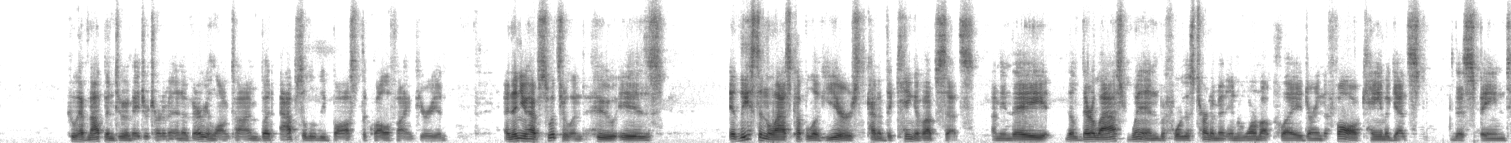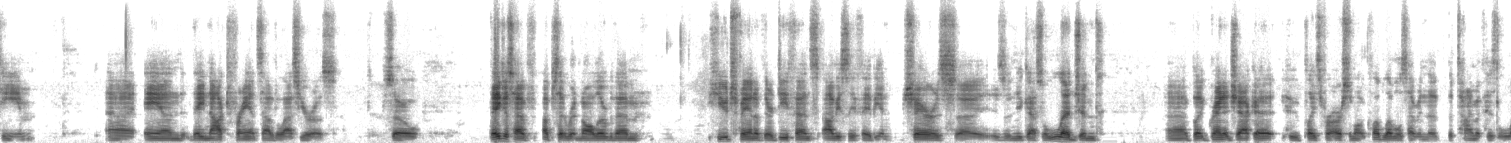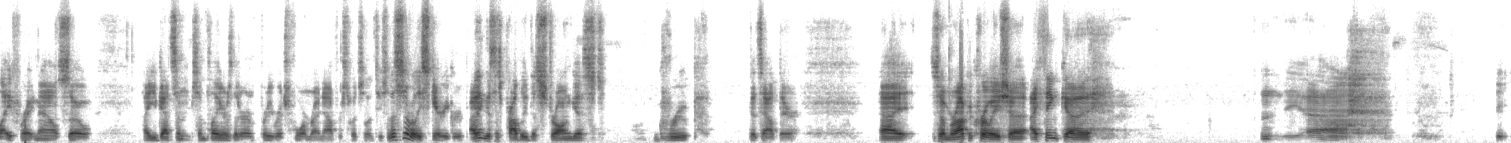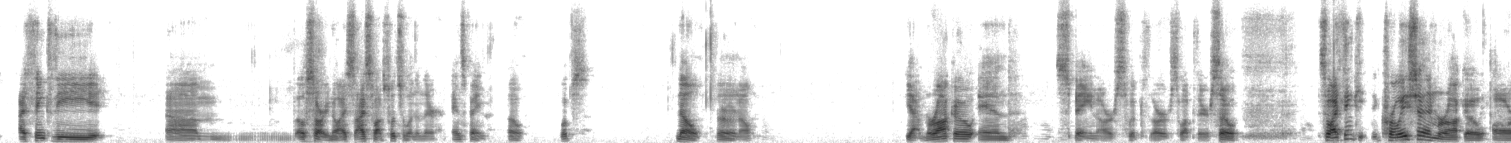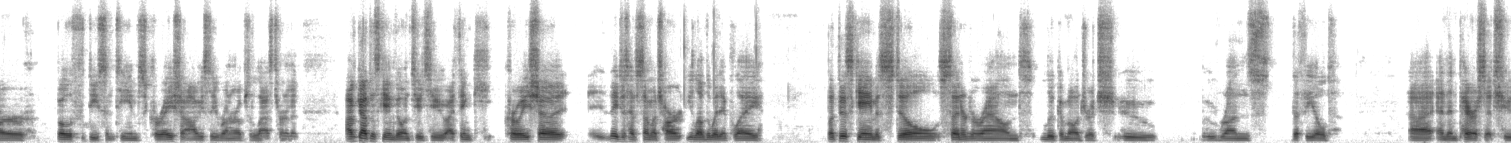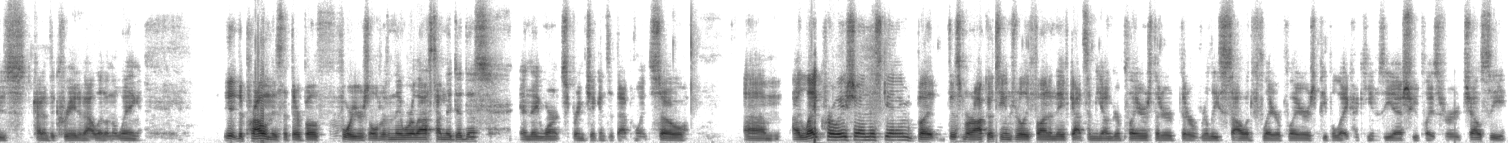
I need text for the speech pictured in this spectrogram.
who have not been to a major tournament in a very long time, but absolutely bossed the qualifying period. And then you have Switzerland, who is, at least in the last couple of years, kind of the king of upsets. I mean, they the, their last win before this tournament in warm up play during the fall came against this Spain team, uh, and they knocked France out of the last Euros. So they just have upset written all over them. Huge fan of their defense. Obviously, Fabian Schär is uh, is a Newcastle legend. Uh, but Granit Xhaka, who plays for Arsenal at club level, is having the, the time of his life right now. So uh, you've got some some players that are in pretty rich form right now for Switzerland too. So this is a really scary group. I think this is probably the strongest group that's out there. Uh, so Morocco, Croatia. I think. Uh, yeah, I think the. Um, oh, sorry. No, I, I swapped Switzerland in there and Spain. Oh, whoops. No, no, no, no. Yeah, Morocco and Spain are swapped are swapped there. So, so I think Croatia and Morocco are both decent teams. Croatia, obviously, runner ups to the last tournament. I've got this game going 2 2. I think Croatia, they just have so much heart. You love the way they play. But this game is still centered around Luka Modric, who who runs the field, uh, and then Perisic, who's kind of the creative outlet on the wing. It, the problem is that they're both four years older than they were last time they did this, and they weren't spring chickens at that point. So um, I like Croatia in this game, but this Morocco team's really fun, and they've got some younger players that are that are really solid flair players. People like Hakim Ziyech, who plays for Chelsea.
